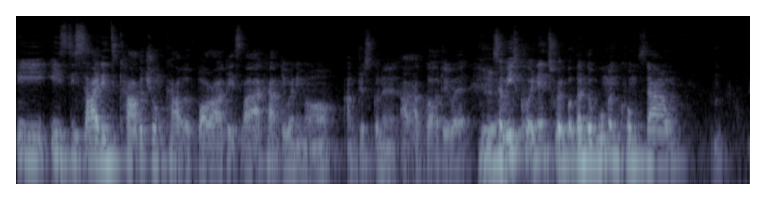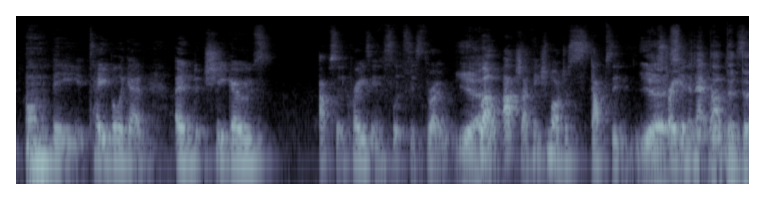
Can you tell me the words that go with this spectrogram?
he he's deciding to carve a chunk out of Borag. He's like, I can't do anymore. I'm just gonna, I, I've got to do it. yeah. So he's cutting into him, but then the woman comes down on the table again, and she goes absolutely crazy and slits his throat. yeah. Well, actually, I think she more just stabs him yeah, straight in the neck The, the, the,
